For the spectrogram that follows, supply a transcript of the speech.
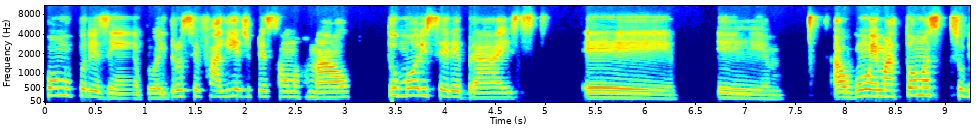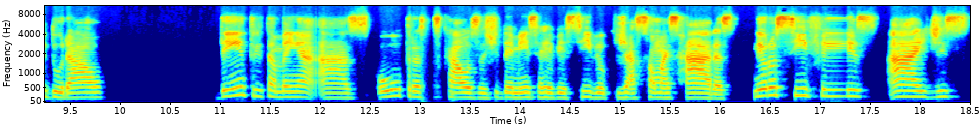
como, por exemplo, a hidrocefalia de pressão normal, tumores cerebrais, é, é, algum hematoma subdural, dentre também as outras causas de demência reversível que já são mais raras, neurosífilis, AIDS,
